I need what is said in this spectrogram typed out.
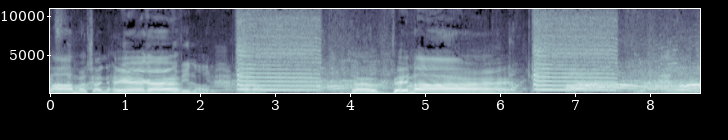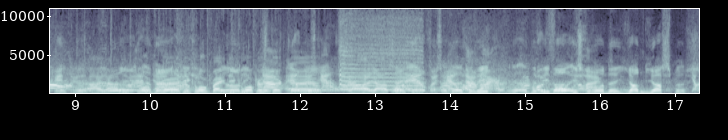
Dames en De heren, winnaar. de winnaar. Ja, ja, die klonk, die klonk bij die klonk een stuk. Eh, Ja, zeker. De, de, ja, de winnaar is geworden Jan Jaspers. Jan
